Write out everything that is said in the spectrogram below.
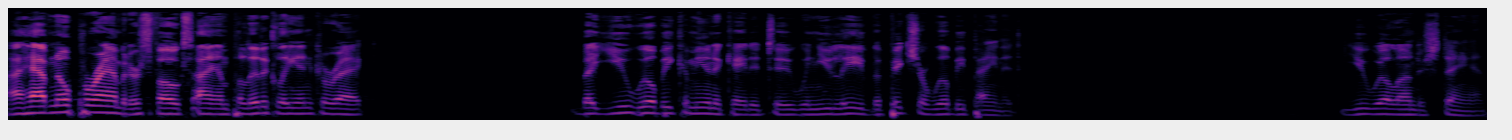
I have no parameters, folks. I am politically incorrect. But you will be communicated to when you leave. The picture will be painted. You will understand.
